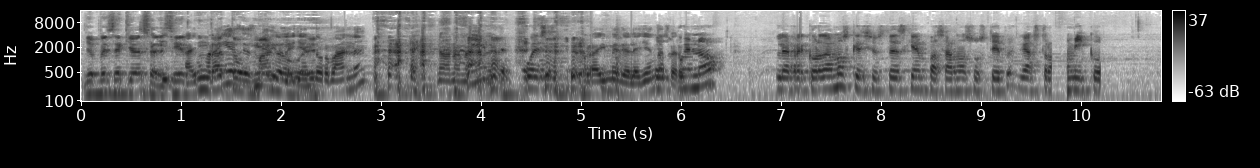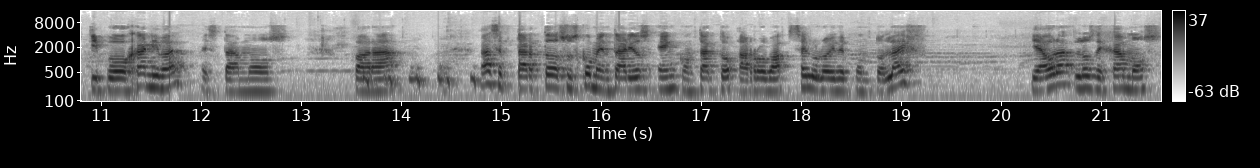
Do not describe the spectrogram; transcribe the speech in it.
Yo pensé que ibas a decir Ahí- un por ahí gato es, humano, medio leyenda urbana. No, no, no. Pues, Por ahí medio leyenda, pues pero bueno, les recordamos que si ustedes quieren pasarnos sus tips gastronómicos tipo Hannibal, estamos para aceptar todos sus comentarios en contacto arroba celuloide.life. Y ahora los dejamos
